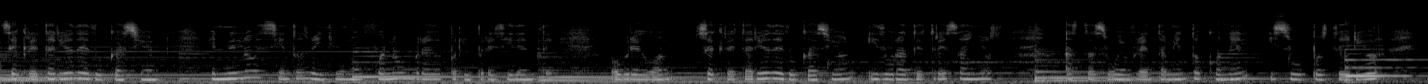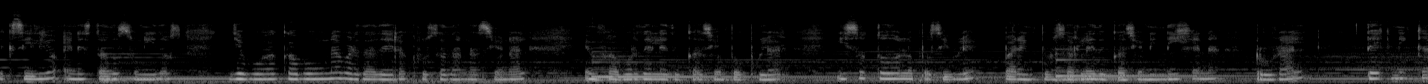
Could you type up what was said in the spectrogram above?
Secretario de Educación. En 1921 fue nombrado por el presidente Obregón secretario de Educación y durante tres años hasta su enfrentamiento con él y su posterior exilio en Estados Unidos, llevó a cabo una verdadera cruzada nacional en favor de la educación popular. Hizo todo lo posible para impulsar la educación indígena, rural, técnica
